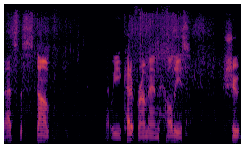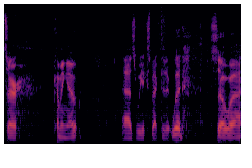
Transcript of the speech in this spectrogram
that's the stump that we cut it from, and all these shoots are coming out as we expected it would. So. Uh,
